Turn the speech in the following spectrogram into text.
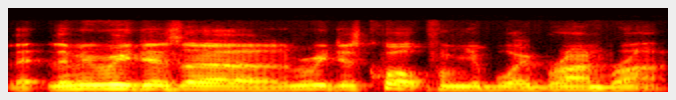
let, let me read this. Uh, let me read this quote from your boy Bron Bron.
